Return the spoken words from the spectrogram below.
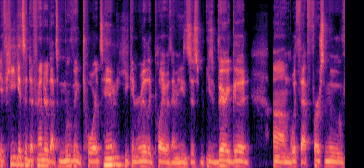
if he gets a defender that's moving towards him, he can really play with him. He's just he's very good um, with that first move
